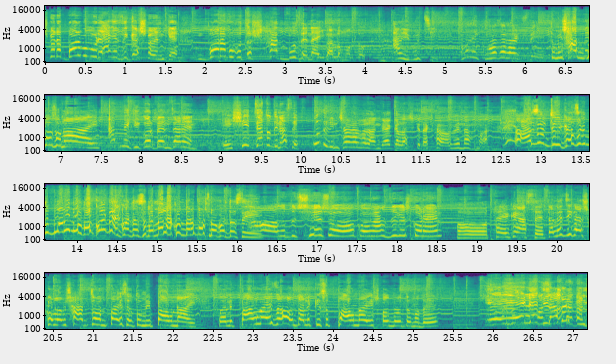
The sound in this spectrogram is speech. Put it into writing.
জিজ্ঞাসা করে বড় বাবুরে আগে জিজ্ঞাসা করেন কে? বড় বাবু তো স্বাদ বুঝে নাই ভালো মতো। আমি বুঝি। অনেক মজা লাগছে। তুমি বছর নাই। আপনি কি করবেন জানেন? এই শীত যতদিন আছে প্রতিদিন সকালবেলা আমাকে এক গ্লাস করে খাওয়াবেন আম্মা আচ্ছা ঠিক আছে কিন্তু বড় বাবা কোথায় কইতেছে না? মেলাক্ষণ ধরে প্রশ্ন করতেছি। হ্যাঁ তো শেষ হোক আর জিজ্ঞেস করেন। ও থেকে আছে তাহলে জিজ্ঞাসা করলাম সাতজন পাইছো তুমি পাও নাই। তাহলে পাও নাই যখন তাহলে কিছু পাও নাই সর্বতের মধ্যে। এইটা কি কথা কন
